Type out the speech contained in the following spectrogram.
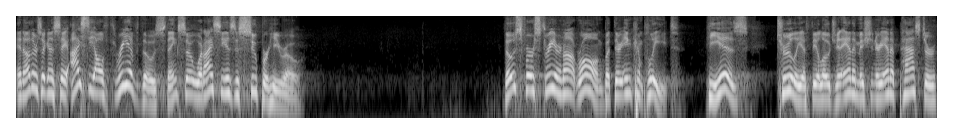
And others are going to say, I see all three of those things, so what I see is a superhero. Those first three are not wrong, but they're incomplete. He is truly a theologian and a missionary and a pastor.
